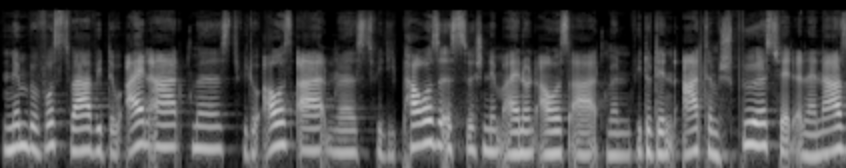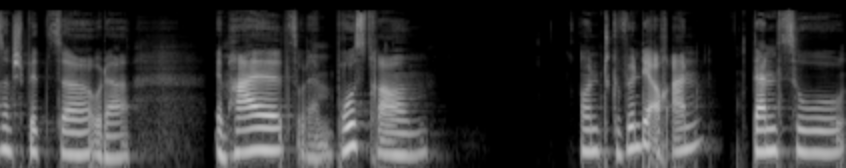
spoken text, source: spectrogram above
nimm bewusst wahr, wie du einatmest, wie du ausatmest, wie die Pause ist zwischen dem Ein- und Ausatmen, wie du den Atem spürst, vielleicht an der Nasenspitze oder im Hals oder im Brustraum. Und gewöhn dir auch an, dann zu,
